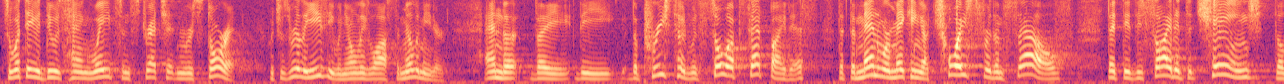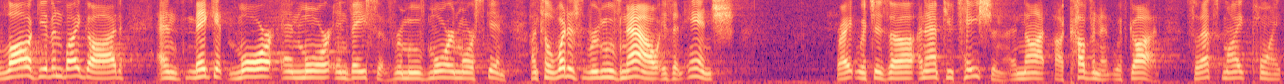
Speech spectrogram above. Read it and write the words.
So what they would do is hang weights and stretch it and restore it, which was really easy when you only lost a millimeter. And the, the, the, the priesthood was so upset by this that the men were making a choice for themselves that they decided to change the law given by God and make it more and more invasive, remove more and more skin, until what is removed now is an inch, right, which is uh, an amputation and not a covenant with God. So that's my point.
